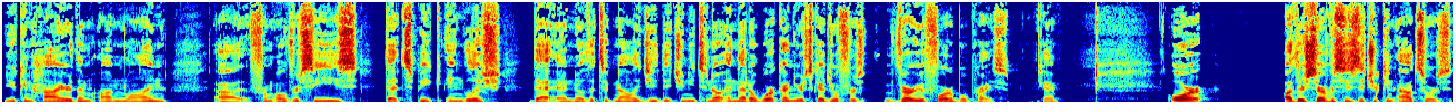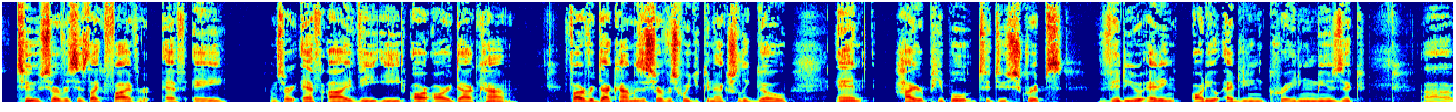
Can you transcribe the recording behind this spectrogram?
You can hire them online uh, from overseas that speak English that uh, know the technology that you need to know, and that'll work on your schedule for very affordable price. Okay, or other services that you can outsource to services like Fiverr, F A, I'm sorry, F I V E R R dot com. Fiverr.com is a service where you can actually go and hire people to do scripts, video editing, audio editing, creating music, uh,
